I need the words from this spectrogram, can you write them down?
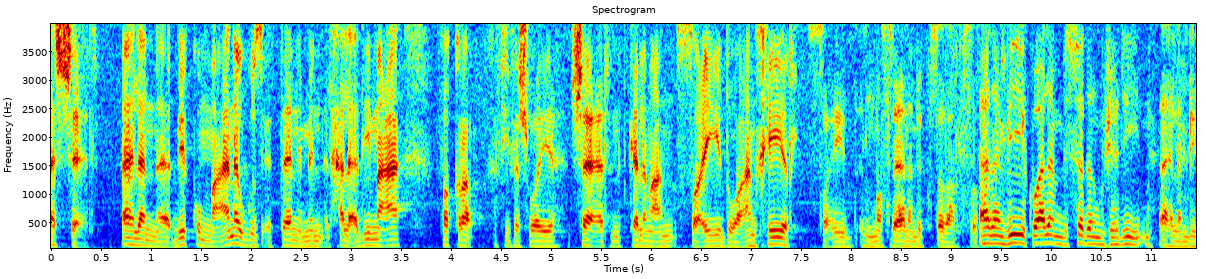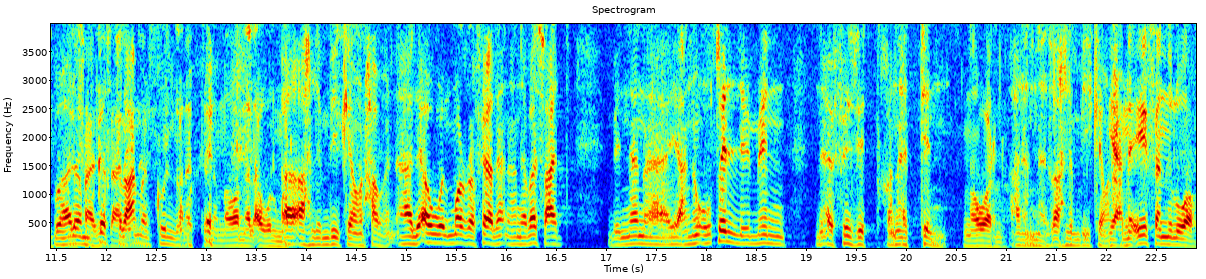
الشعر. أهلا بكم معنا. والجزء الثاني من الحلقة دي مع فقرة خفيفة شوية شاعر نتكلم عن الصعيد وعن خير. الصعيد المصري أهلا بك أستاذ عبد الستار. أهلا بيك وأهلا بالسادة المشاهدين. أهلا بك وأهلا بكافة العمل كله. قناتنا منورنا لأول مرة. آه أهلا بيك يا مرحبا. هذه أول مرة فعلا أنا بسعد بأن أنا يعني أطل من نافذة قناة تن. نورنا على الناس. أهلا بيك يا مرحبا. يعني إيه فن الواو؟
